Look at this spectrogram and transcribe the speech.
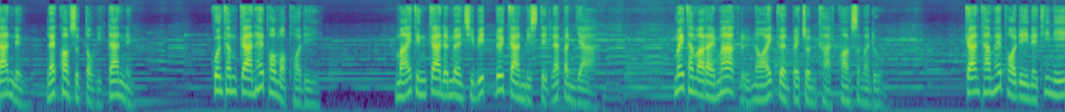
ด้านหนึ่ง และความสุดโต่งอีกด้านหนึ่ง ควรทำการให้พอเหมาะพอดี หมายถึงการดำเนินชีวิตด้วยการมีสติและปัญญา ไม่ทำอะไรมากหรือน้อยเกินไปจนขาดความสมดุล การทำให้พอดีในที่นี้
